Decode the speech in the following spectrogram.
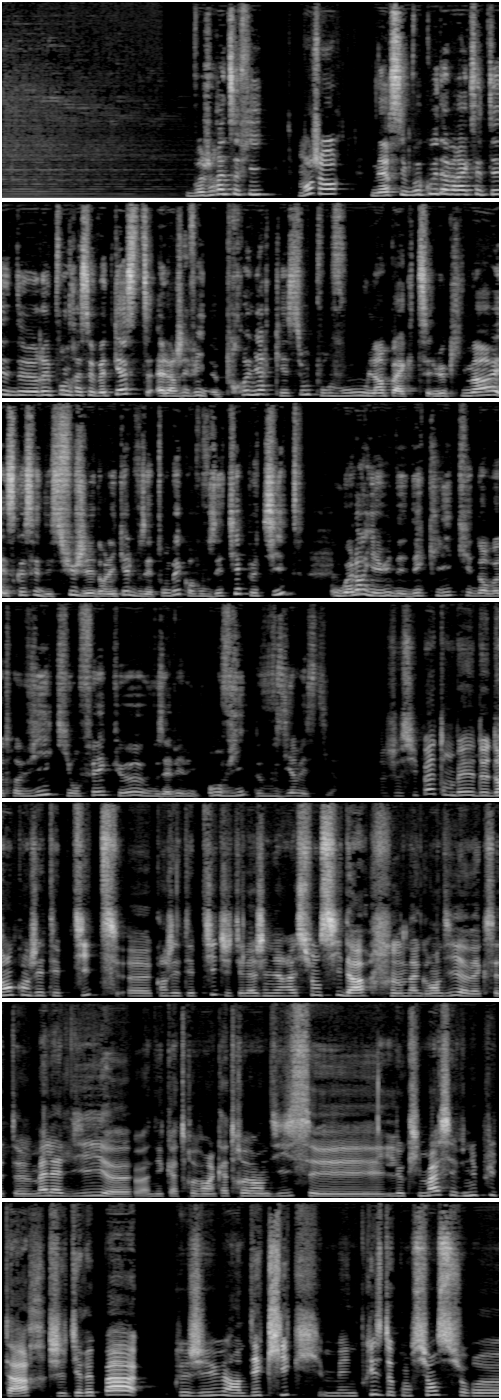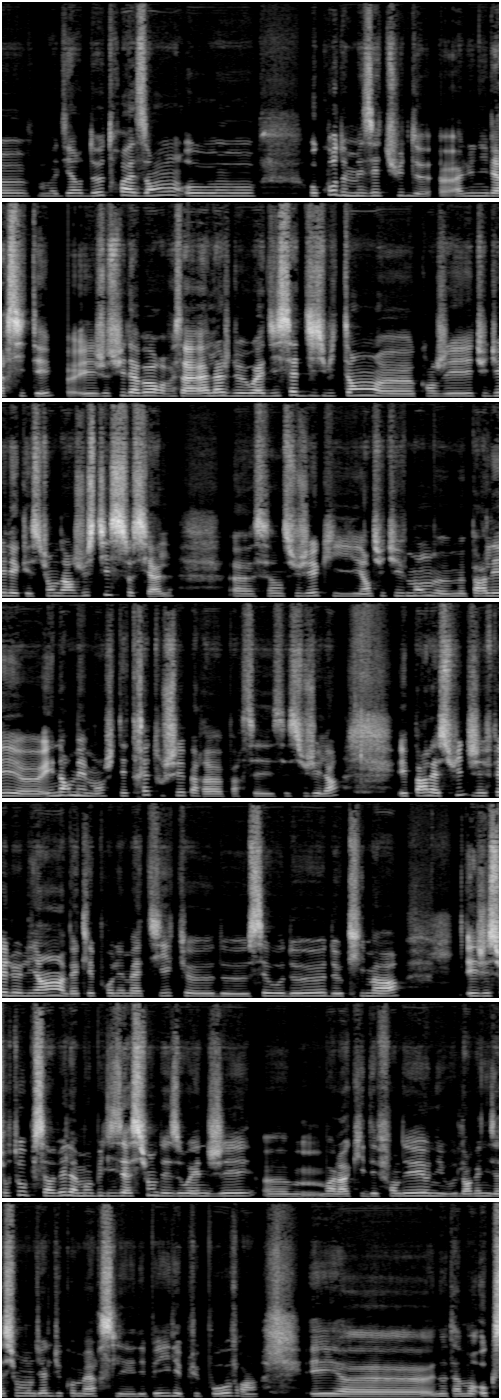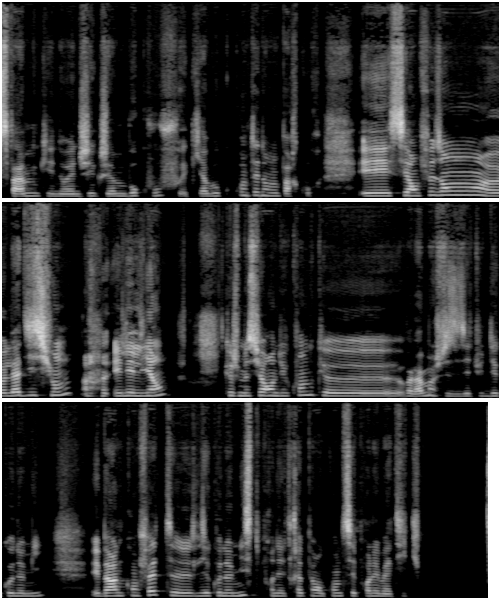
Bonjour Anne-Sophie. Bonjour. Merci beaucoup d'avoir accepté de répondre à ce podcast. Alors j'avais une première question pour vous, l'impact, le climat, est-ce que c'est des sujets dans lesquels vous êtes tombée quand vous étiez petite? Ou alors, il y a eu des déclics dans votre vie qui ont fait que vous avez eu envie de vous y investir? Je suis pas tombée dedans quand j'étais petite. Euh, quand j'étais petite, j'étais la génération SIDA. On a grandi avec cette maladie euh, années 80-90 et le climat c'est venu plus tard. Je dirais pas que j'ai eu un déclic, mais une prise de conscience sur, euh, on va dire, deux trois ans au au cours de mes études euh, à l'université. Et je suis d'abord, à l'âge de ouais, 17-18 ans, euh, quand j'ai étudié les questions d'injustice sociale. Euh, c'est un sujet qui intuitivement me, me parlait euh, énormément. J'étais très touchée par, par ces, ces sujets-là. Et par la suite, j'ai fait le lien avec les problématiques de CO2, de climat, et j'ai surtout observé la mobilisation des ONG, euh, voilà, qui défendaient au niveau de l'Organisation mondiale du commerce les, pays les plus pauvres, et euh, notamment Oxfam, qui est une ONG que j'aime beaucoup et qui a beaucoup compté dans mon parcours. Et c'est en faisant euh, l'addition et les liens que je me suis rendu compte que, voilà, moi je faisais des études d'économie, et ben qu'en fait l'économiste prenait très peu en compte ces problématiques.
